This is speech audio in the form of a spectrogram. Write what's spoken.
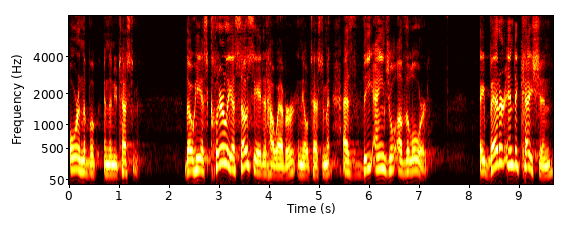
or in the book in the New Testament. Though he is clearly associated, however, in the Old Testament as the angel of the Lord. A better indication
